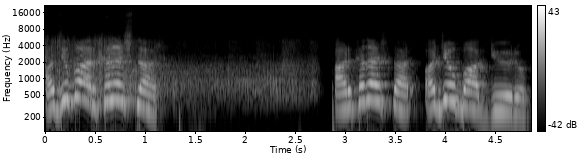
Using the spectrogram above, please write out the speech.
Acaba arkadaşlar. Arkadaşlar acaba diyorum.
